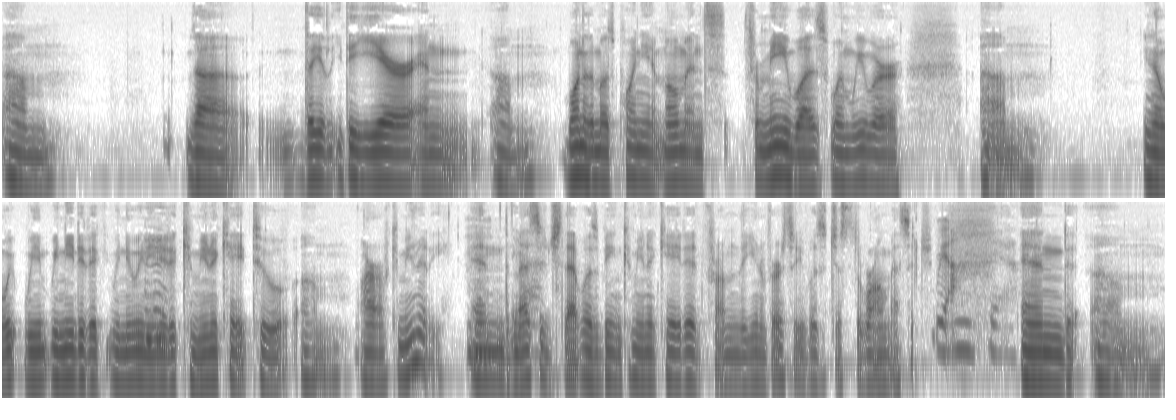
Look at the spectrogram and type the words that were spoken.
um, the the the year and um, one of the most poignant moments for me was when we were um, you know we, we, we needed to, we knew we needed to communicate to um, our community Mm-hmm. And the Yeah. message that was being communicated from the university was just the wrong message Yeah. Yeah. and um,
